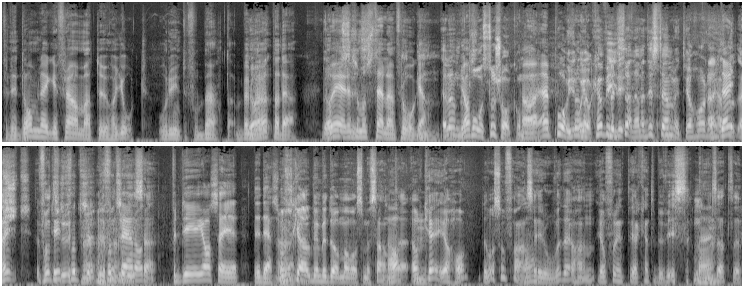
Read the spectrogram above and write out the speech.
För när de lägger fram att du har gjort och du inte får möta, bemöta det, då är det som att ställa en fråga. Mm. Eller om du Jag- påstår saker om Ja, mig. och, och jag kan Men visa, du- nej men det stämmer inte. Jag har det här. Nej, nej, shh, det får inte du får inte, du får inte säga något. För det jag säger, det är det som Och så ska Albin bedöma vad som är sant Ja. där. Okej, jaha, det var så fan Ja. säger Ove det. Han, jag, får inte, jag kan inte bevisa Nej. motsatsen.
